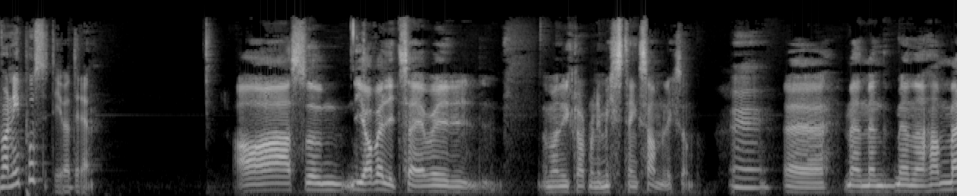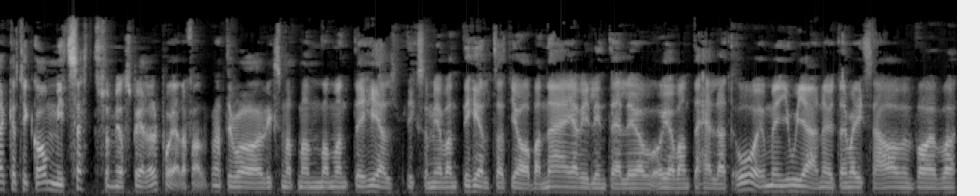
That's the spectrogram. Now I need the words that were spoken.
var ni positiva till den? Ja, alltså jag var lite såhär, jag var ju, man är ju klart man är misstänksam liksom. Eh, men, men, men han verkar tycka om mitt sätt som jag spelade på i alla fall. Att det var liksom att man, man var inte helt, liksom, jag var inte helt så att jag bara nej jag vill inte eller jag, och jag var inte heller att åh men jo gärna utan det var liksom ja, vad, vad,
